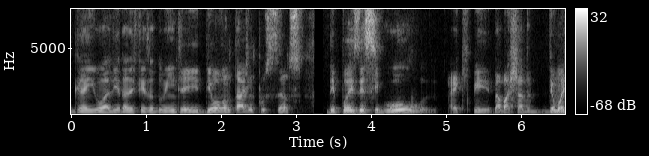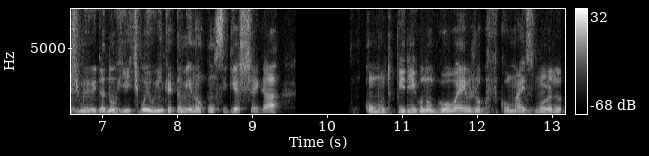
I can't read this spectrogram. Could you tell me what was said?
Ganhou ali da defesa do Inter e deu a vantagem para o Santos. Depois desse gol, a equipe da Baixada deu uma diminuída no ritmo e o Inter também não conseguia chegar com muito perigo no gol, aí o jogo ficou mais morno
